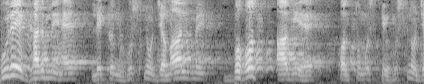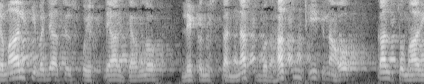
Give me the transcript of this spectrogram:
برے گھر میں ہے، لیکن حسن و جمال میں بہت آگے ہے۔ اور تم اس کے حسن و جمال کی وجہ سے اس کو اختیار کر لو، لیکن اس کا نصب اور حسم ٹھیک نہ ہو۔ کل تمہاری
